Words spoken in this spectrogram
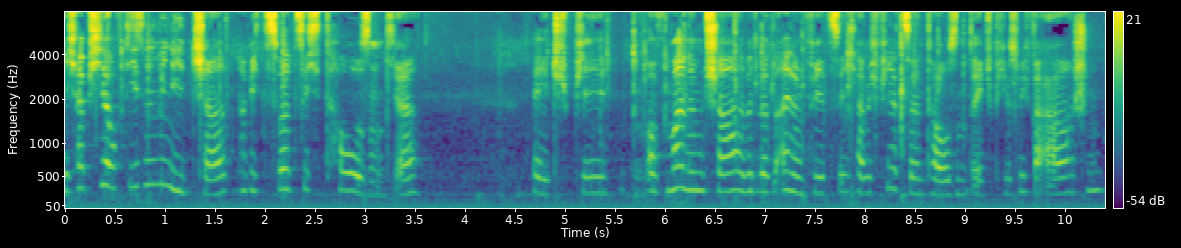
Ich habe hier auf diesem Mini-Chart habe ich 20.000, ja. HP. Auf meinem Chart mit Level 41 habe ich 14.000 HP. Willst du mich verarschen?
